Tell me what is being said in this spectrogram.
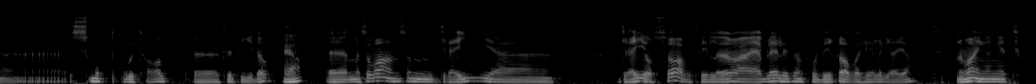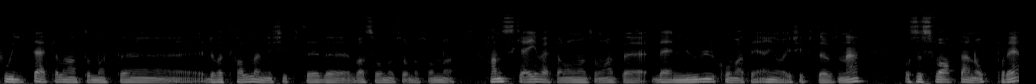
eh, smått brutal eh, til tider. Ja. Men så var han sånn grei Grei også av og til. Jeg ble litt sånn forvirra over hele greia. Men det var en gang jeg tweeta et eller annet om at uh, det var tallene i Skipsstedet det var sånn og sånn og sånn. Og han skrev et eller annet om at det, det er null konverteringer i Skipsstedet og sånn her. Og så svarte han opp på det.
